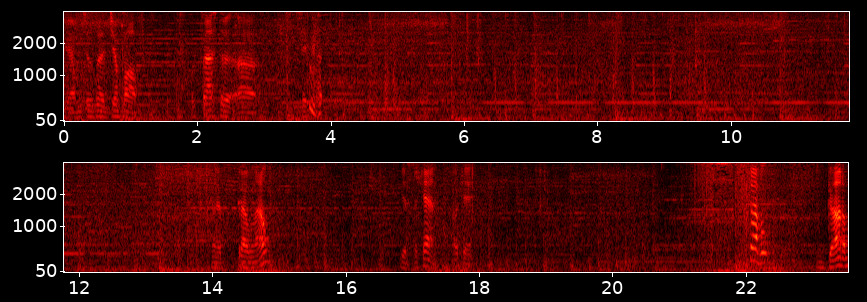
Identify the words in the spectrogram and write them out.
Okay, I'm just gonna jump off. Faster uh, safety. Travel now? Yes, I can. Okay. Travel. Got him.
